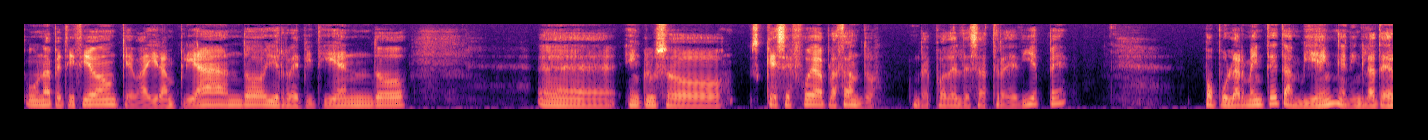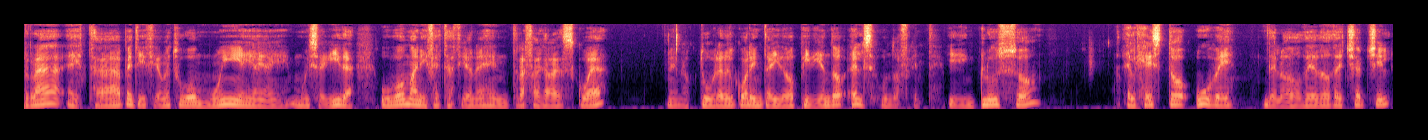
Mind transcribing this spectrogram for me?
Una petición que va a ir ampliando y repitiendo eh, incluso que se fue aplazando después del desastre de Dieppe. Popularmente también en Inglaterra esta petición estuvo muy, muy seguida. Hubo manifestaciones en Trafalgar Square en octubre del 42 pidiendo el segundo frente. E incluso el gesto V de los dedos de Churchill,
